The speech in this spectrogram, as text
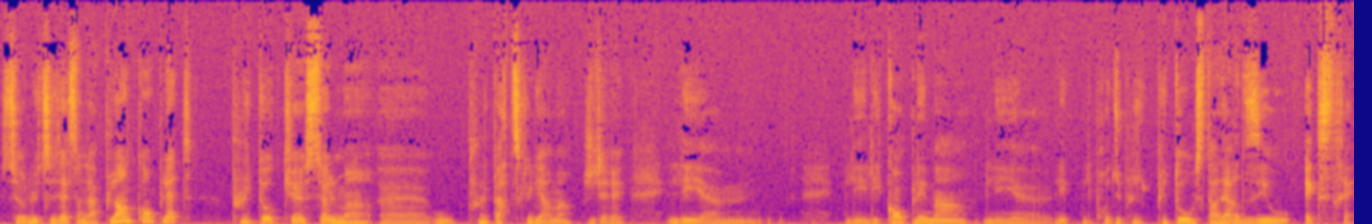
sur l'utilisation de la plante complète plutôt que seulement, euh, ou plus particulièrement, je dirais, les, euh, les, compléments, les, euh, les, produits plutôt standardisés ou extraits.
